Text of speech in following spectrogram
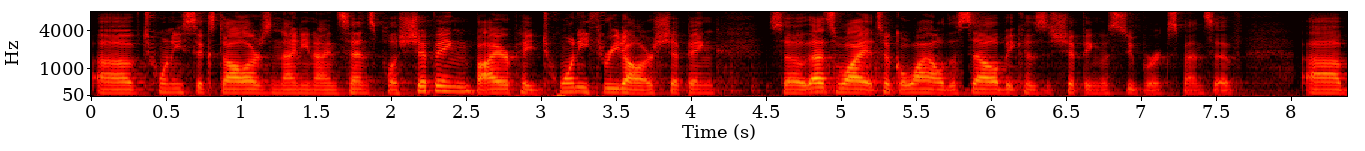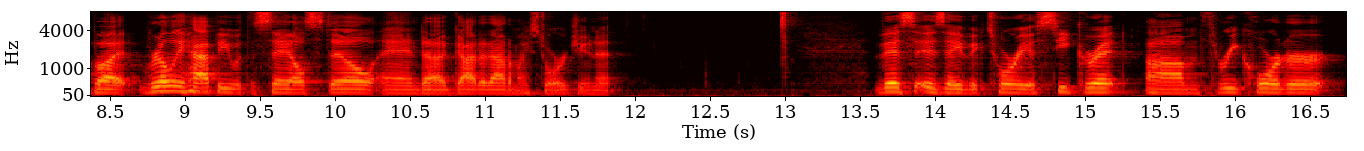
of $26.99 plus shipping. Buyer paid $23 shipping. So that's why it took a while to sell because the shipping was super expensive. Uh, but really happy with the sale still and uh, got it out of my storage unit. This is a Victoria's Secret um, three quarter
